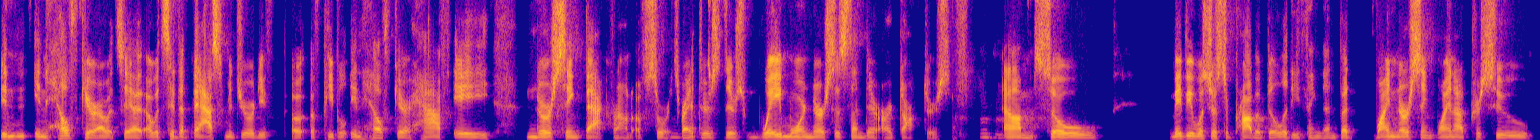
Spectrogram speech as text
in in healthcare i would say i, would say the vast majority of, of people in healthcare have a nursing background of sorts mm-hmm. right there's there's way more nurses than there are doctors mm-hmm. um, so maybe it was just a probability thing then, but why nursing? Why not pursue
